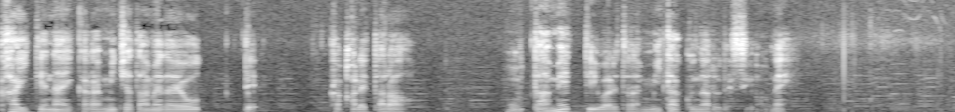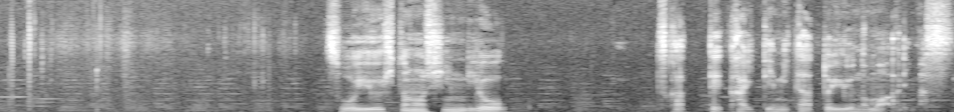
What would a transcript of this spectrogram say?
書いてないから見ちゃダメだよって書かれたらもうダメって言われたら見たくなるですよね。そういう人の心理を使って書いてみたというのもあります。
